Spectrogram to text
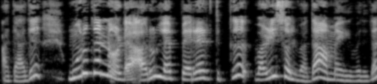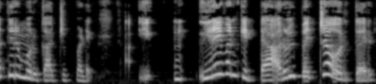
அதாவது முருகனோட அருளை பெறறதுக்கு வழி சொல்வதா அமைவதுதான் திருமுருகாற்றுப்படை. இ- இறைவன் கிட்ட அருள் பெற்ற ஒருத்தர்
